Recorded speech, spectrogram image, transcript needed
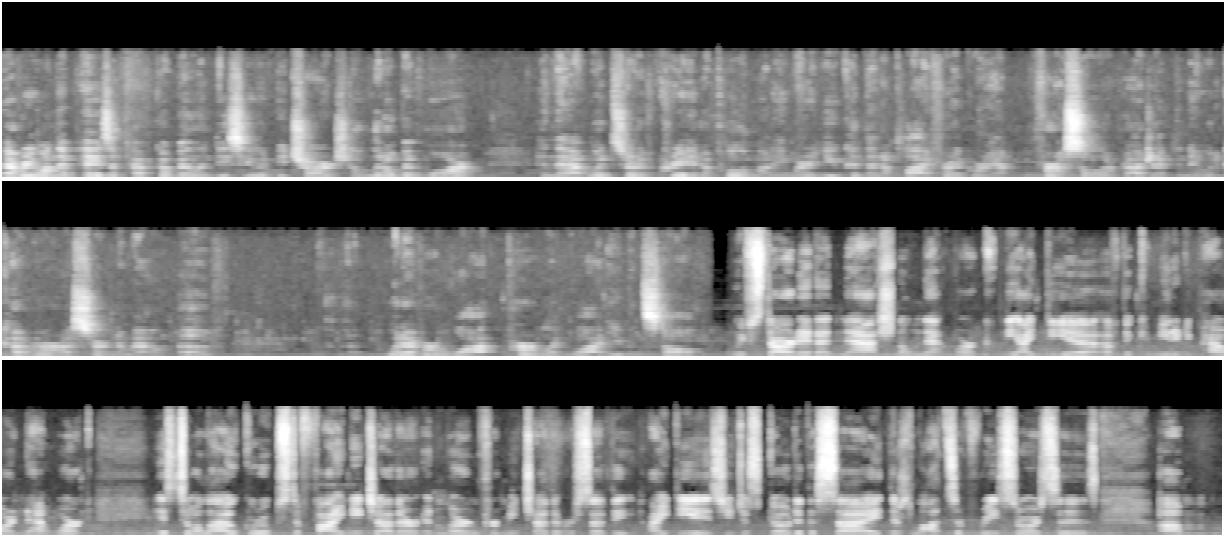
Everyone that pays a Pepco bill in DC would be charged a little bit more and that would sort of create a pool of money where you could then apply for a grant for a solar project and it would cover a certain amount of whatever watt per like watt you've installed. We've started a national network. The idea of the Community Power Network is to allow groups to find each other and learn from each other. So the idea is you just go to the site, there's lots of resources. Um,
